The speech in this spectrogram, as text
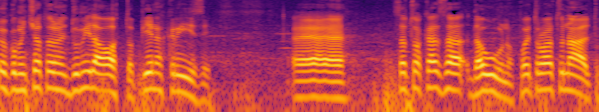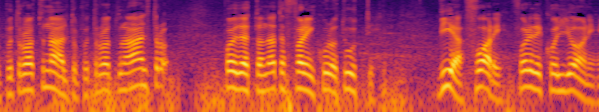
ho cominciato nel 2008, piena crisi, eh, stato a casa da uno, poi ho trovato un altro, poi ho trovato un altro, poi ho trovato un altro, poi ho detto andate a fare in culo tutti, via, fuori, fuori dei coglioni,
